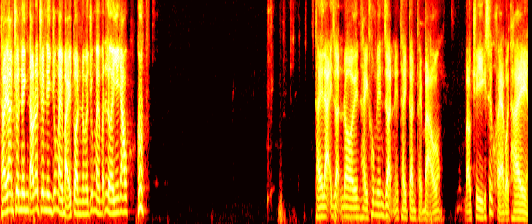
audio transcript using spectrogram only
Thời gian training tao đã training chúng mày 7 tuần rồi mà chúng mày vẫn lười như nhau. Hứ. thầy lại giận rồi thầy không nên giận thì thầy cần phải bảo bảo trì cái sức khỏe của thầy.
